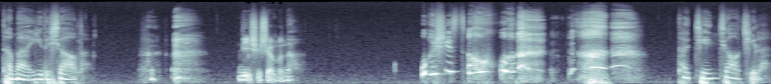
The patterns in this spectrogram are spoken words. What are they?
他满意的笑了。你是什么呢？我是骚货。他尖叫起来，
